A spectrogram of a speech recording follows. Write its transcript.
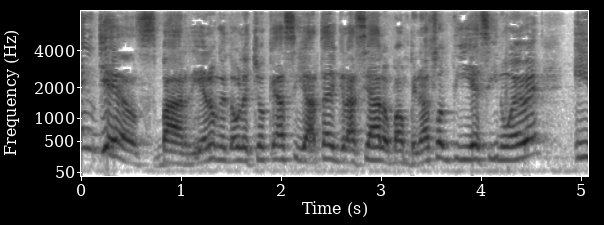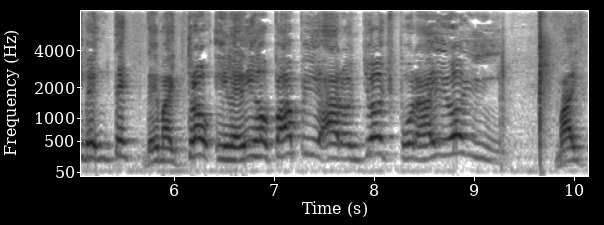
Angels barrieron el doble choque a Seattle gracias a los bambinazos 19 y 20 de Mike Y le dijo, papi, Aaron George por ahí hoy. Mike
